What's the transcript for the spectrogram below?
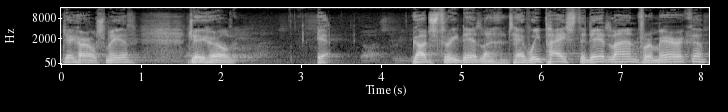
J. Harold Smith. J. Harold. Yeah. God's three deadlines. Have we passed the deadline for America?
